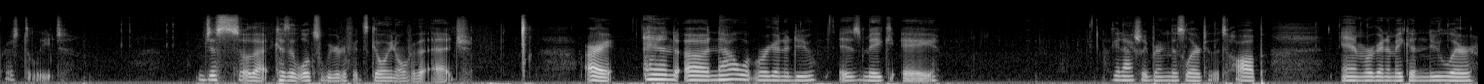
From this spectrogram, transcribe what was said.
Press delete just so that because it looks weird if it's going over the edge. Alright, and uh, now what we're going to do is make a, we can actually bring this layer to the top, and we're going to make a new layer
